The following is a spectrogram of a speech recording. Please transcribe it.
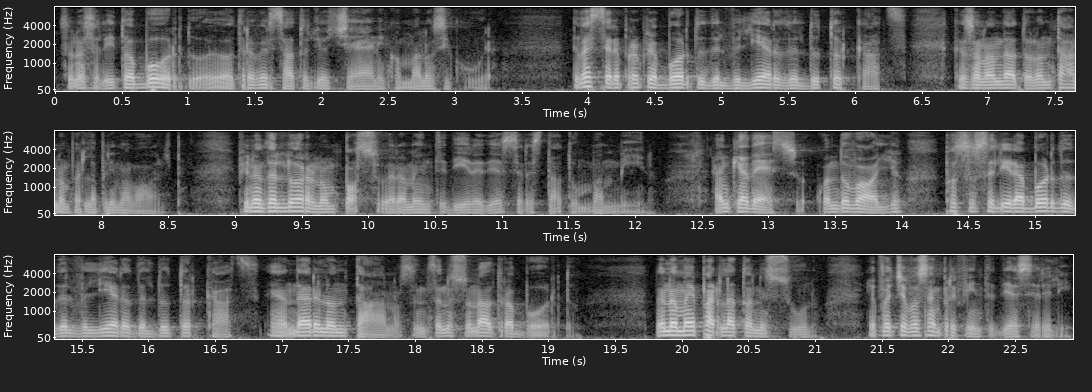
Sono salito a bordo e ho attraversato gli oceani con mano sicura. Deve essere proprio a bordo del veliero del dottor Katz che sono andato lontano per la prima volta. Fino ad allora non posso veramente dire di essere stato un bambino. Anche adesso, quando voglio, posso salire a bordo del veliero del dottor Katz e andare lontano, senza nessun altro a bordo. Non ho mai parlato a nessuno e facevo sempre finta di essere lì.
